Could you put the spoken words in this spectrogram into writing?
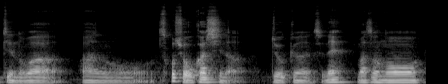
ていうのは、あの、少しおかしな状況なんですよね。まあ、その、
